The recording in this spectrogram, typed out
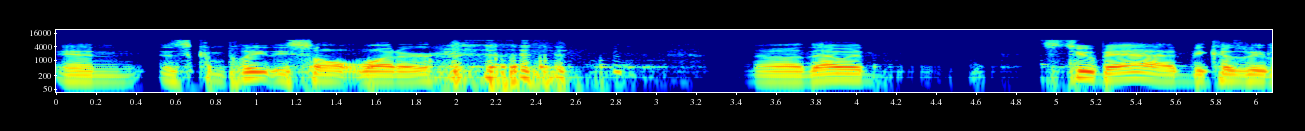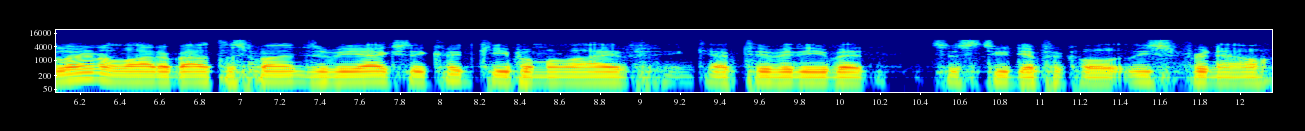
and is completely salt water. no, that would, it's too bad because we learn a lot about the sponge if we actually could keep them alive in captivity, but it's just too difficult, at least for now.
